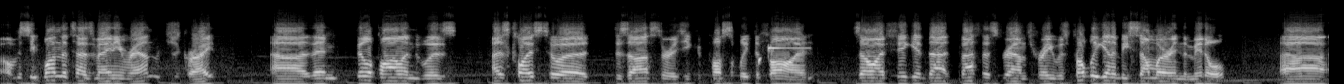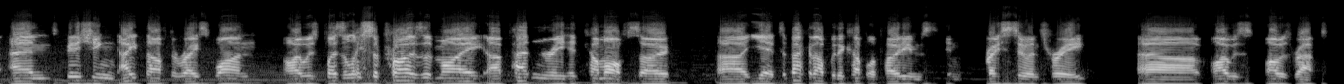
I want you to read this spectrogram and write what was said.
obviously won the Tasmanian round, which is great. Uh, then Phillip Island was as close to a disaster as you could possibly define. So I figured that Bathurst round three was probably going to be somewhere in the middle. Uh, and finishing eighth after race one, I was pleasantly surprised that my uh, patternry had come off. So, uh, yeah, to back it up with a couple of podiums in race two and three, uh, I was I was wrapped.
